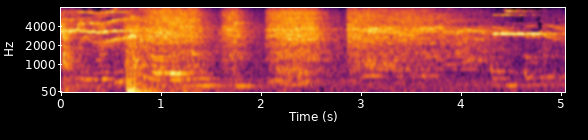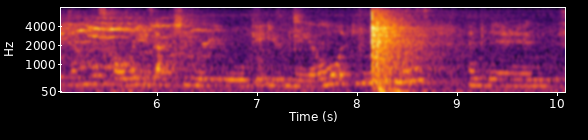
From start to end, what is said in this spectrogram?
So we're gonna go- Um, over down this hallway is actually where you will get your mail if you live here. And then this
